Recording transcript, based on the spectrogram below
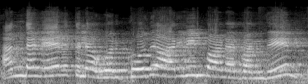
அந்த நேரத்துல ஒரு பொது அறிவிப்பாளர் வந்து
